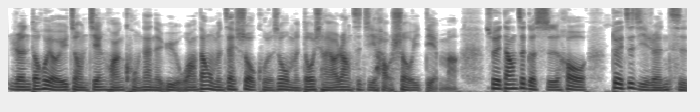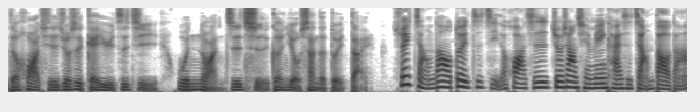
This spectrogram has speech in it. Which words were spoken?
人都会有一种减缓苦难的欲望。当我们在受苦的时候，我们都想要让自己好受一点嘛。所以当这个时候对自己仁慈的话，其实就是给予自己温暖、支持跟友善的对待。所以讲到对自己的话，其实就像前面一开始讲到的啊，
